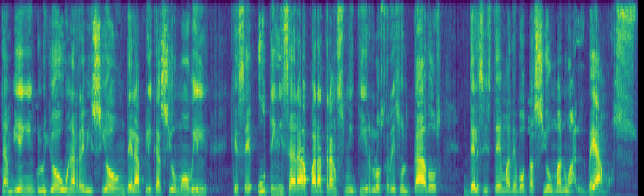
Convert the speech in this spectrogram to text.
también incluyó una revisión de la aplicación móvil que se utilizará para transmitir los resultados del sistema de votación manual. Veamos.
